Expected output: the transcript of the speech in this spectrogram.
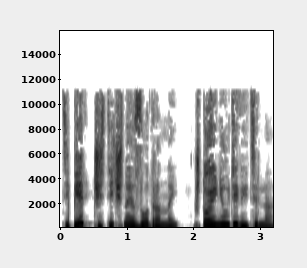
теперь частично изодранной, что и неудивительно.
